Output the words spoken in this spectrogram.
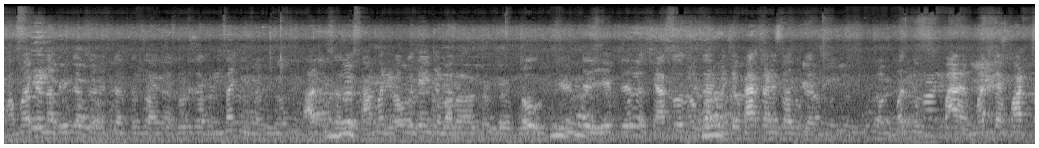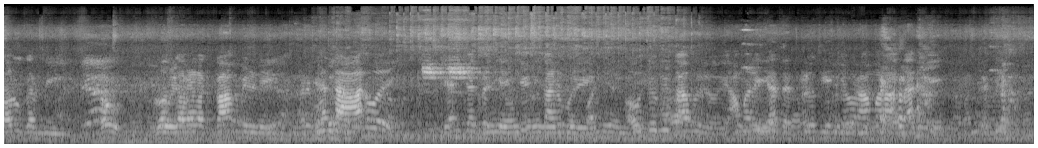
सामान्य नागरिकांचा विचार तसं आमच्या जोडीदारांनी सांगितलं सामान्य लोक त्यांच्या मला हो त्यांचं एक शाश्वत विकास म्हणजे कारखाने चालू करणे. मधून पा- मधल्या पाठ चालू करणे हो रोजगाराला काम मिळणे त्यांचा अन्वय त्यांच्याकडे शैक्षणिक अन्वय औद्योगिक अन्वय आम्हाला या धर्तीवर यांच्यावर आम्हाला जाणीव आहे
